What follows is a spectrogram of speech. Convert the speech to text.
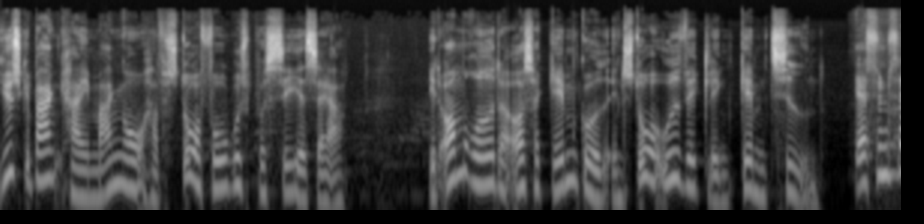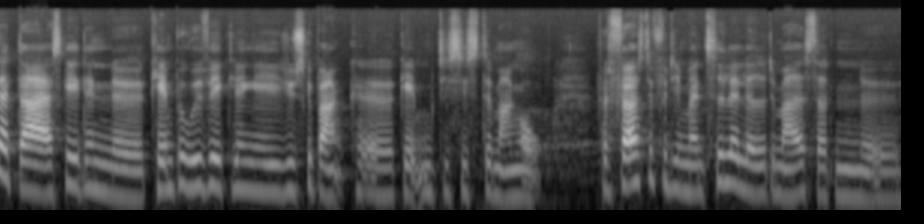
Jyske Bank har i mange år haft stor fokus på CSR. Et område, der også har gennemgået en stor udvikling gennem tiden. Jeg synes, at der er sket en øh, kæmpe udvikling i Jyske Bank øh, gennem de sidste mange år. For det første, fordi man tidligere lavede det meget sådan øh,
